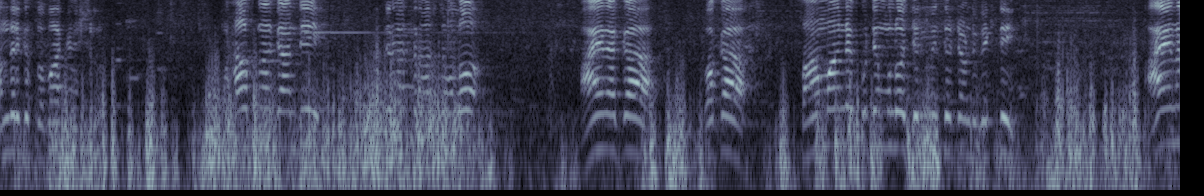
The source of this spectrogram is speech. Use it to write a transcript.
అందరికీ శుభాకాంక్షలు. మహాత్మా గాంధీ గుజరాత్ రాష్ట్రంలో ఆయన యొక్క ఒక సామాన్య కుటుంబంలో జన్మించేటువంటి వ్యక్తి. ఆయన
